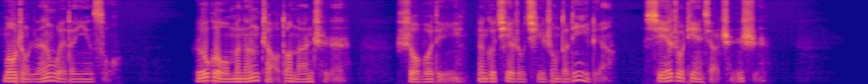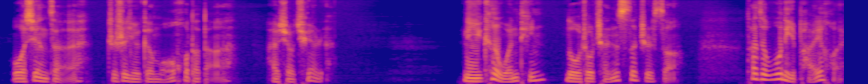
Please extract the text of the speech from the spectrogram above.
某种人为的因素。如果我们能找到南池，说不定能够借助其中的力量，协助殿下成事。我现在只是有个模糊的答案，还需要确认。李克闻听，露出沉思之色，他在屋里徘徊。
